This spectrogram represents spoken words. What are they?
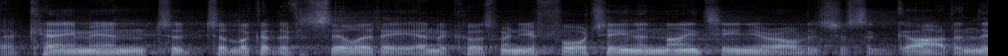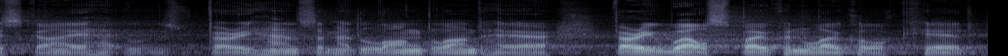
uh, came in to, to look at the facility. And of course, when you're 14 and 19 year old, it's just a god. And this guy was very handsome, had long blonde hair, very well spoken local kid.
